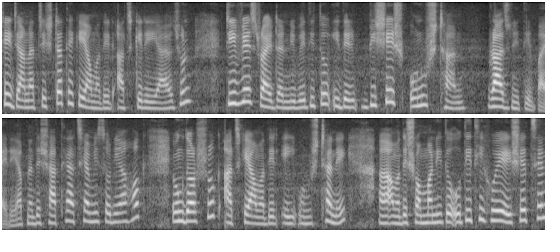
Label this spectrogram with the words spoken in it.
সেই জানার চেষ্টা থেকেই আমাদের আজকের এই আয়োজন টিভিএস রাইডার নিবেদিত ঈদের বিশেষ অনুষ্ঠান রাজনীতির বাইরে। আপনাদের সাথে আছে আমি সোনিয়া হক এবং দর্শক, আজকে আমাদের এই অনুষ্ঠানে আমাদের সম্মানিত অতিথি হয়ে এসেছেন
